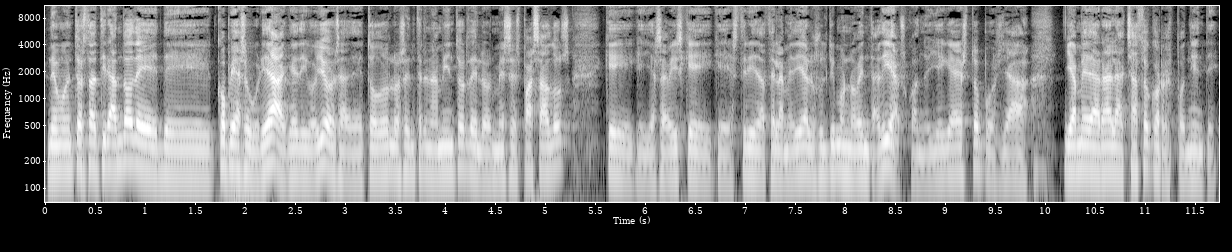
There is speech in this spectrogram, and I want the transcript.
De momento está tirando de, de copia de seguridad, que digo yo, o sea, de todos los entrenamientos de los meses pasados, que, ya sabéis que, que, hace la medida de los últimos 90 días. Cuando llegue a esto, pues ya, ya me dará el hachazo correspondiente.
